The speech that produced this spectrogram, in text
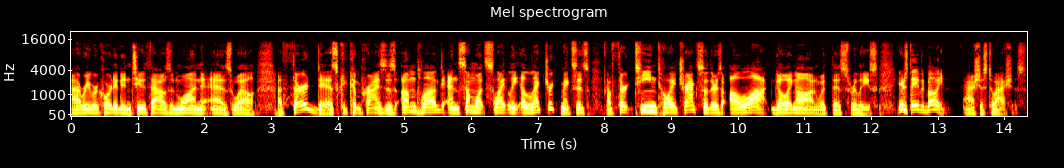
uh, re-recorded in 2001 as well. A third disc comprises unplugged and somewhat slightly electric mixes of 13 toy tracks, so there's a lot going on with this release. Here's David Bowie, Ashes to Ashes.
